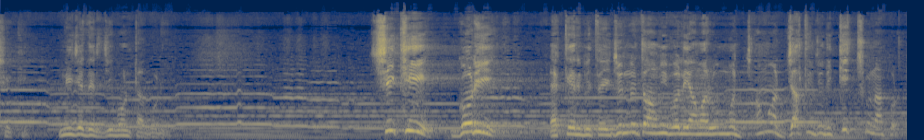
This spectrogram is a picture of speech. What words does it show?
শিখি, নিজেদের জীবনটা গড়ি। শিখি, গড়ি। একের ভিতরে, এই জন্য তো আমি বলি আমার উম্মত, আমার জাতি যদি কিচ্ছু না করত,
